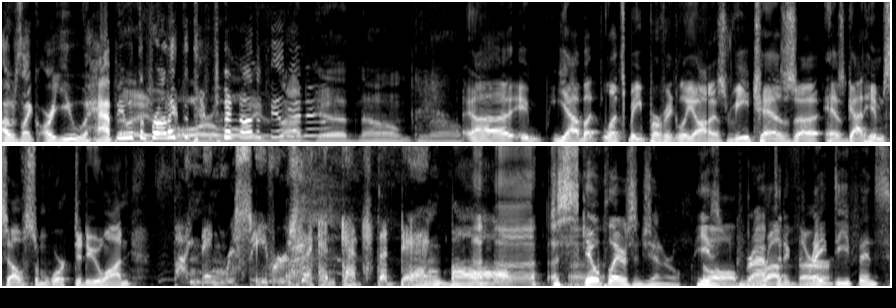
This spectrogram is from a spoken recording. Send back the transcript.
I was like, are you happy with the product that they're putting on the field not right now? good. No, no. Uh, yeah, but let's be perfectly honest. Veach has uh, has got himself some work to do on finding receivers that can catch the dang ball. Just skill players in general. He's Oh, drafted a great defense,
